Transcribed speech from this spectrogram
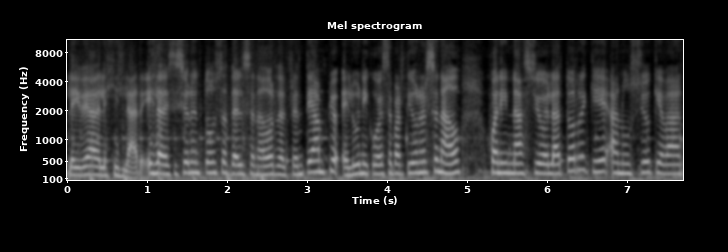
la idea de legislar. Es la decisión entonces del senador del Frente Amplio, el único de ese partido en el Senado, Juan Ignacio Latorre, que anunció que va a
